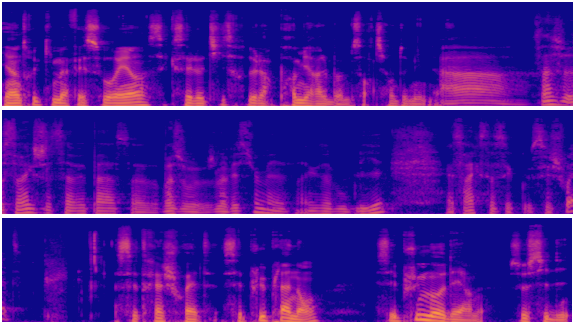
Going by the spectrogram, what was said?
il y a un truc qui m'a fait sourire, c'est que c'est le titre de leur premier album sorti en 2009. Ah, ça, c'est vrai que je savais pas ça. Enfin, je, je l'avais su, mais c'est vrai que j'avais oublié. Et c'est vrai que ça, c'est chouette. C'est très chouette, c'est plus planant, c'est plus moderne, ceci dit.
